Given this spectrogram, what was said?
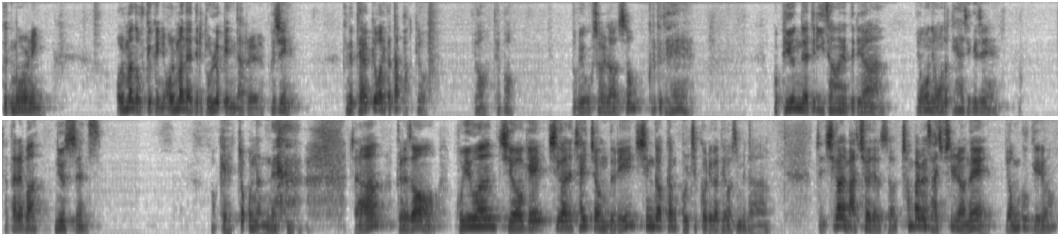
Good morning 얼마나 웃겼겠니? 얼마나 애들이 놀렸겠니 나를, 그지? 근데 대학교 가니까 딱 바뀌어. 야 대박. 너 외국 살다 왔어? 그렇게 돼. 그 비웃는 애들이 이상한 애들이야. 영어는 영어답게 해야지, 그지? 자 따라해봐. nuisance. 오케이 조금 낫네. 자 그래서 고유한 지역의 시간의 차이점들이 심각한 골칫거리가 되었습니다. 시간을 맞춰야 됐어. 1847년에 영국이에요.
